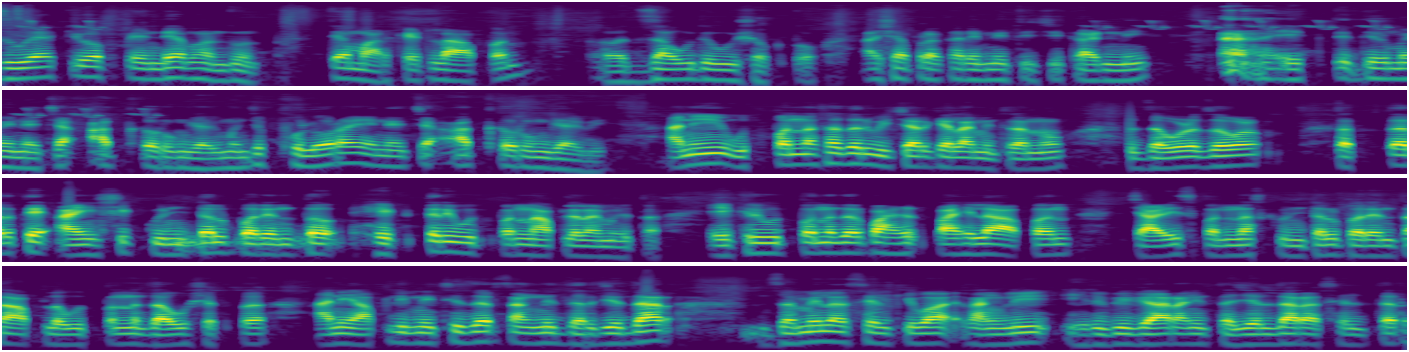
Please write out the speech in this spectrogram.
जुळ्या किंवा पेंड्या बांधून त्या मार्केटला आपण जाऊ देऊ शकतो. अशा प्रकारे मेथीची काढणी एक ते दीड महिन्याच्या आत करून घ्यावी. म्हणजे फुलोरा येण्याच्या आत करून घ्यावी. आणि उत्पन्नाचा जर विचार केला मित्रांनो जवळजवळ सत्तर ते ऐंशी क्विंटलपर्यंत हेक्टरी उत्पन्न आपल्याला मिळतं. एकरी उत्पन्न जर पाह पाहिलं आपण चाळीस पन्नास क्विंटलपर्यंत आपलं उत्पन्न जाऊ शकतं. आणि आपली मेथी जर चांगली दर्जेदार जमेल असेल किंवा चांगली हिरवीगार आणि तजेलदार असेल तर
